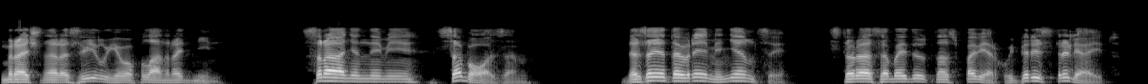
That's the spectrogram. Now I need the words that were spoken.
Мрачно развил его план Роднин. С ранеными, с обозом. Да за это время немцы сто раз обойдут нас поверху и перестреляют.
